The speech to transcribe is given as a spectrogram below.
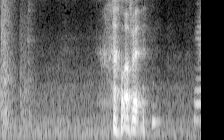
I love it. Yeah.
